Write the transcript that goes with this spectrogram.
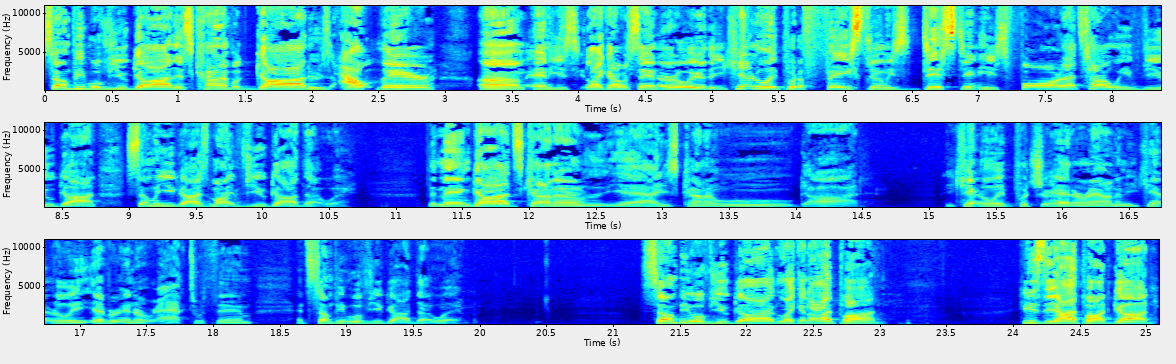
Some people view God as kind of a God who's out there, um, and he's, like I was saying earlier, that you can't really put a face to him. He's distant, he's far. That's how we view God. Some of you guys might view God that way. That, man, God's kind of, yeah, he's kind of, ooh, God. You can't really put your head around him, you can't really ever interact with him. And some people view God that way. Some people view God like an iPod. He's the iPod God.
